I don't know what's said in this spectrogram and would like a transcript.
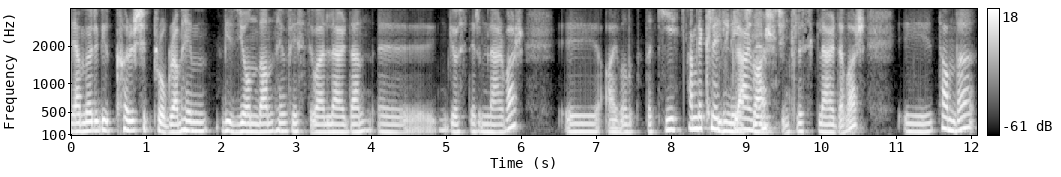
yani böyle bir karışık program hem vizyondan hem festivallerden e, gösterimler var. E, Ayvalık'taki hem de klasikler var. için klasikler de var. E, tam da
